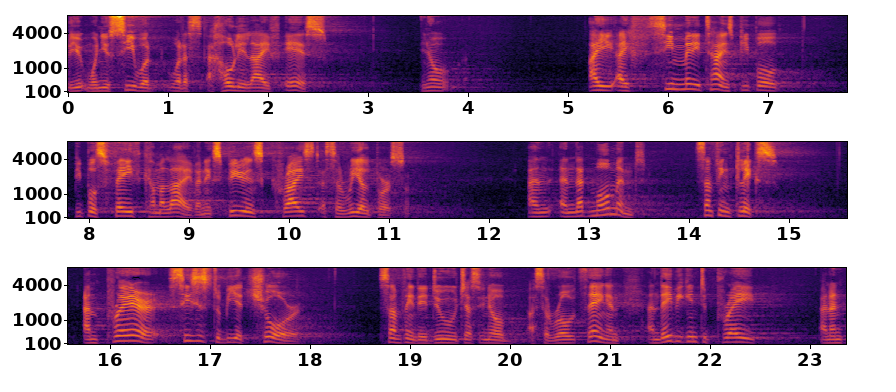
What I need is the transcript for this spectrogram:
you, when you see what, what a, holy life is, you know, I, I've seen many times people, people's faith come alive and experience Christ as a real person. And, and that moment, something clicks. And prayer ceases to be a chore, something they do just, you know, as a road thing. And, and they begin to pray and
